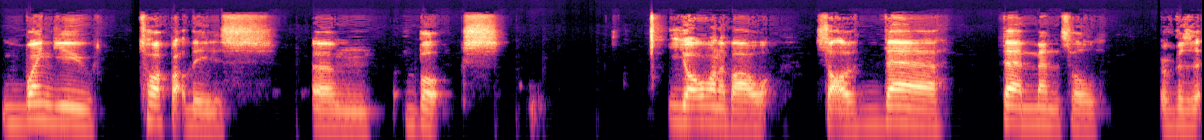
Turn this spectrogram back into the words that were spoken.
when you talk about these um, books? You're on about sort of their their mental resi-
